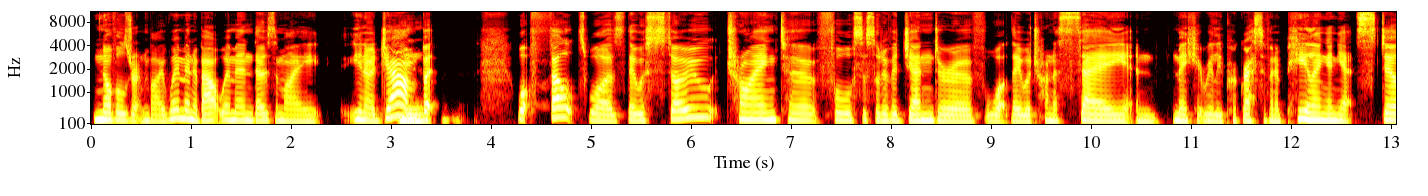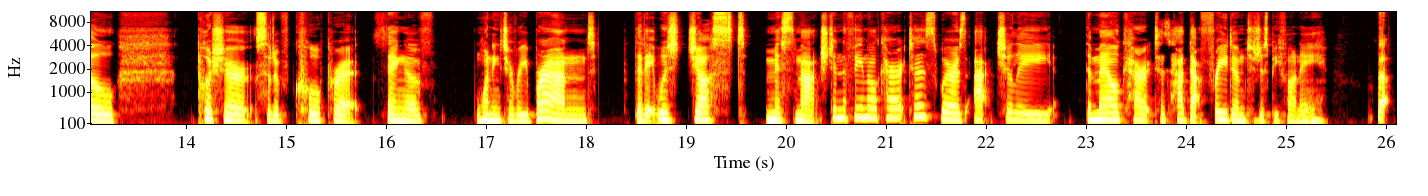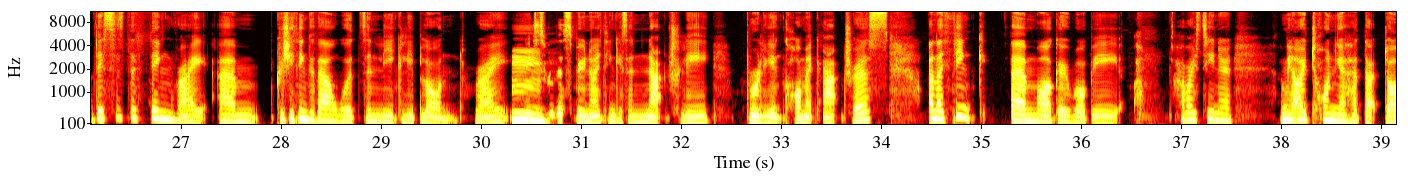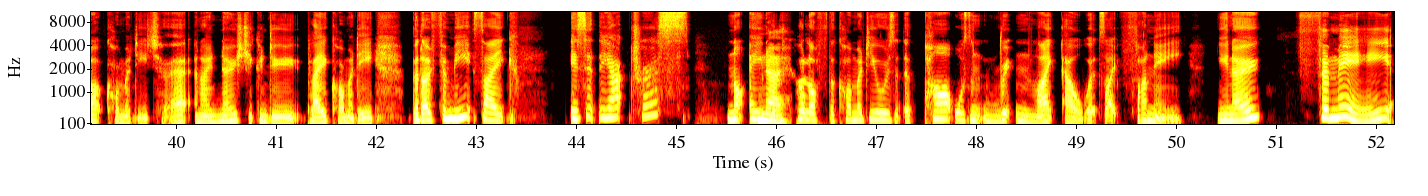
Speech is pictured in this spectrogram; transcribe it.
novels written by women about women. Those are my, you know, jam. Mm. But what felt was they were so trying to force a sort of agenda of what they were trying to say and make it really progressive and appealing, and yet still push a sort of corporate thing of wanting to rebrand that it was just mismatched in the female characters, whereas actually the male characters had that freedom to just be funny. But this is the thing, right? Um, because you think of Elle Woods and Legally Blonde, right? Mm. Reese Witherspoon, I think, is a naturally brilliant comic actress, and I think um, Margot Robbie. Have I seen her? I mean, I Tonya had that dark comedy to it, and I know she can do play comedy. But I, for me, it's like, is it the actress not able No. to pull off the comedy, or is it the part wasn't written like Elle Woods', like funny? You know? For me,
